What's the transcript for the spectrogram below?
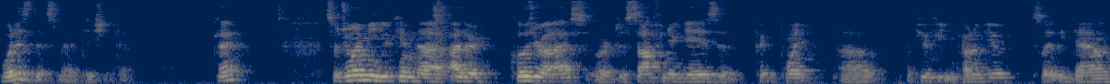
What is this meditation thing? Okay, so join me. You can uh, either close your eyes or just soften your gaze. pick a point uh, a few feet in front of you, slightly down.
